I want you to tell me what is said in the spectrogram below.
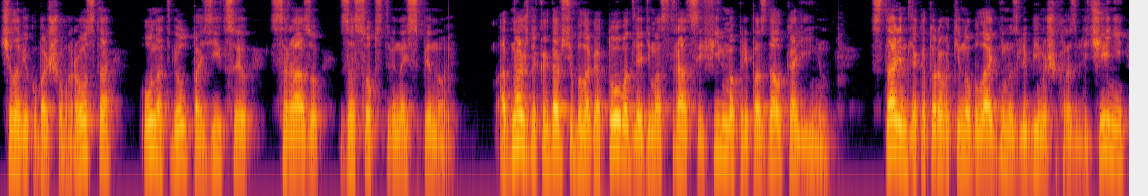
человеку большого роста, он отвел позицию – сразу за собственной спиной. Однажды, когда все было готово для демонстрации фильма, припоздал Калинин. Сталин, для которого кино было одним из любимейших развлечений,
